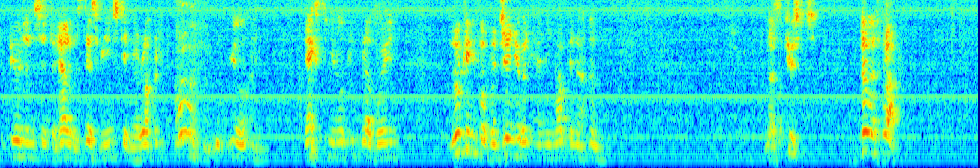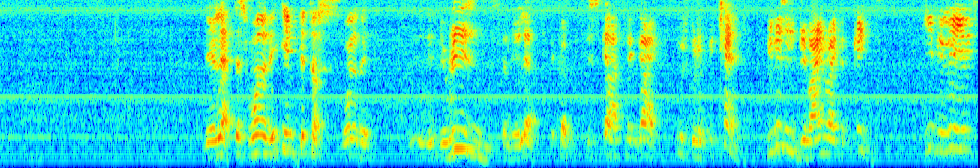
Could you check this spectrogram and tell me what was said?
the Puritans say, to hell was this, we ain't staying around. you know, and next thing you know, people are going looking for Virginia but ending up in a, um, Massachusetts, Plymouth Rock. They left. That's one of the impetus, one of the, the, the reasons that they left, because this Catholic guy who's going to pretend believes in the divine right of kings. He believes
